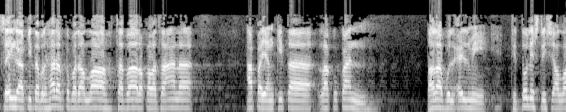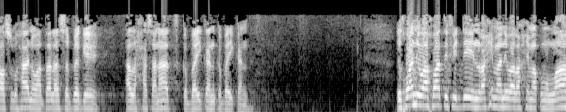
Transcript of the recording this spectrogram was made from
sehingga kita berharap kepada Allah tabaraka wa taala apa yang kita lakukan talabul ilmi ditulis di Allah Subhanahu wa taala sebagai al-hasanat kebaikan-kebaikan. Ikhwani wa akhwati fid din rahimani wa rahimakumullah.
